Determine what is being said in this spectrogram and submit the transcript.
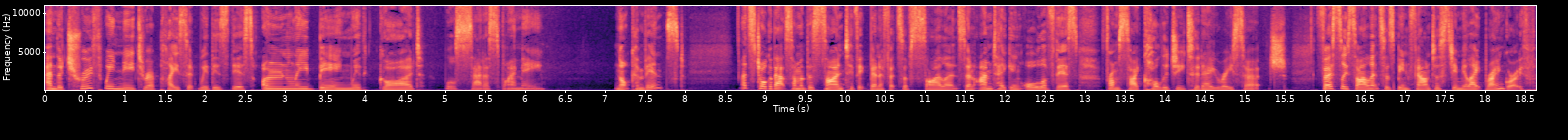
And the truth we need to replace it with is this only being with God will satisfy me. Not convinced? Let's talk about some of the scientific benefits of silence. And I'm taking all of this from Psychology Today research. Firstly, silence has been found to stimulate brain growth.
